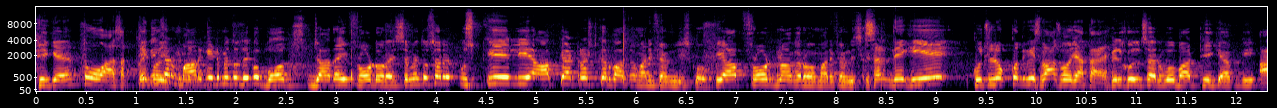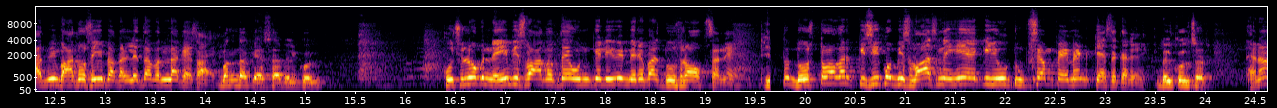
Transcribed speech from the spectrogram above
ठीक है। तो आ सकते हैं लेकिन सर मार्केट में तो देखो बहुत ज़्यादा ही फ्रॉड हो रहा है इस समय। तो सर उसके लिए आप क्या ट्रस्ट करवाते हो हमारी फैमिली को कि आप फ्रॉड ना करो हमारी फैमिली के सर देखिए कुछ लोग को तो विश्वास हो जाता है। बिल्कुल सर वो बात ठीक है आपकी। आदमी बातों से ही पकड़ लेता है बंदा कैसा है? बंदा कैसा है बिल्कुल। कुछ लोग नहीं विश्वास होते उनके लिए भी मेरे पास दूसरा ऑप्शन है। तो दोस्तों अगर किसी को विश्वास नहीं है कि यूट्यूब से हम पेमेंट कैसे करें बिल्कुल सर। है ना?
